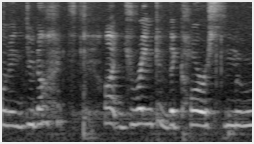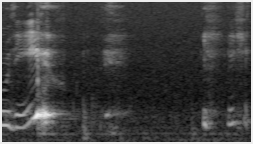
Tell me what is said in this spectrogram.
Warning, do not, drink the car smoothie.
